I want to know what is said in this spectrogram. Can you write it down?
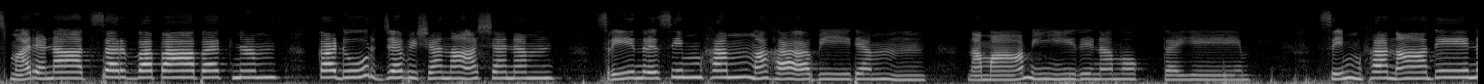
स्मरणात् सर्वपापघ्नं कडूर्जविषनाशनं श्रीनृसिंहं महावीरं नमामीर्णमुक्तये सिंहनादेन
